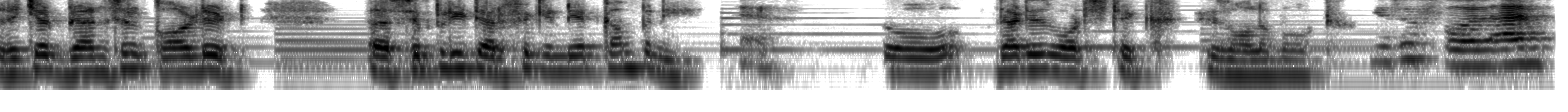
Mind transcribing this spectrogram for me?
Richard Branson called it a simply terrific Indian company. Yes. So that is what STIC is all about. Beautiful. And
